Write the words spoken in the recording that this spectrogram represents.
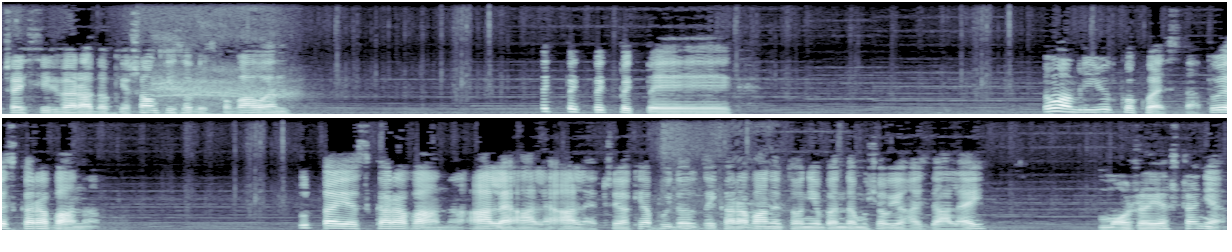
Cześć Silvera do kieszonki sobie schowałem. Pyk, pyk, pyk, pyk, pyk. Tu mam bliziutko questa. Tu jest karawana. Tutaj jest karawana, ale, ale, ale. Czy jak ja pójdę do tej karawany, to nie będę musiał jechać dalej? Może jeszcze nie.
